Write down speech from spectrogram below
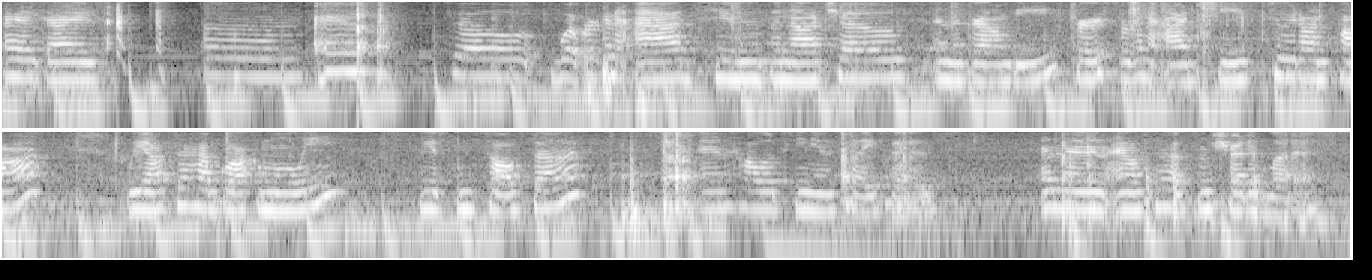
All right, guys. Um, so what we're gonna add to the nachos and the ground beef, first we're gonna add cheese to it on top. We also have guacamole. We have some salsa and jalapeno slices. And then I also have some shredded lettuce.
